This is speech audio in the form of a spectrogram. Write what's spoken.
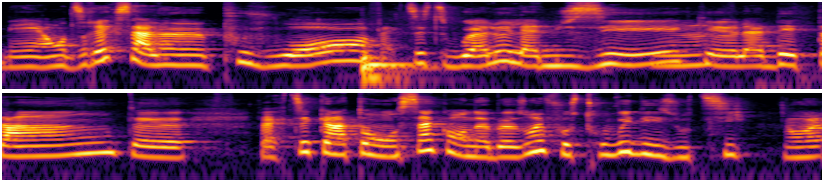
Mais on dirait que ça a un pouvoir. Fait que, tu vois là, la musique, Mm. la détente. euh, fait que, tu sais, quand on sent qu'on a besoin, il faut se trouver des outils. Ouais.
